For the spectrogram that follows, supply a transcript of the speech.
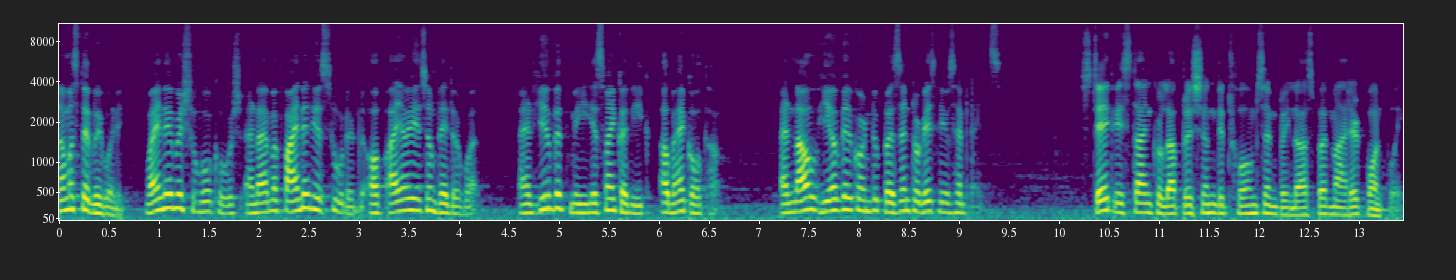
Namaste everybody. My name is Shubho Kosh and I am a final year student of IIHM Hyderabad. And here with me is my colleague Abhay Kotha. And now here we are going to present today's news headlines. Stay Vista in collaboration with Homes and Villas by Marriott Bonvoy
